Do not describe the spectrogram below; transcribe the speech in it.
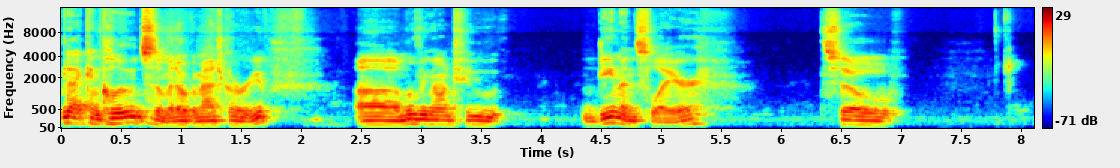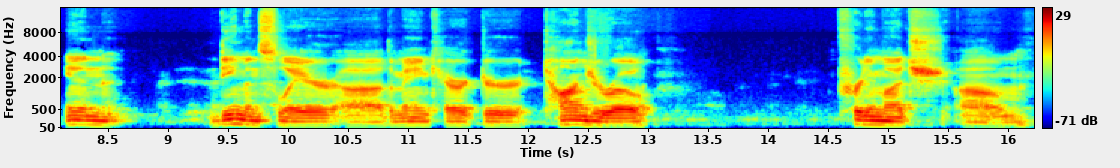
that concludes the Madoka Magical review. Uh, moving on to Demon Slayer. So, in Demon Slayer, uh, the main character Tanjiro, pretty much, um,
